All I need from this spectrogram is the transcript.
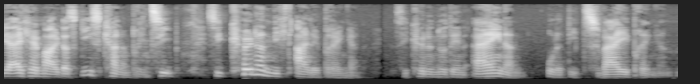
gleich einmal das Gießkannenprinzip. Sie können nicht alle bringen. Sie können nur den einen oder die zwei bringen,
